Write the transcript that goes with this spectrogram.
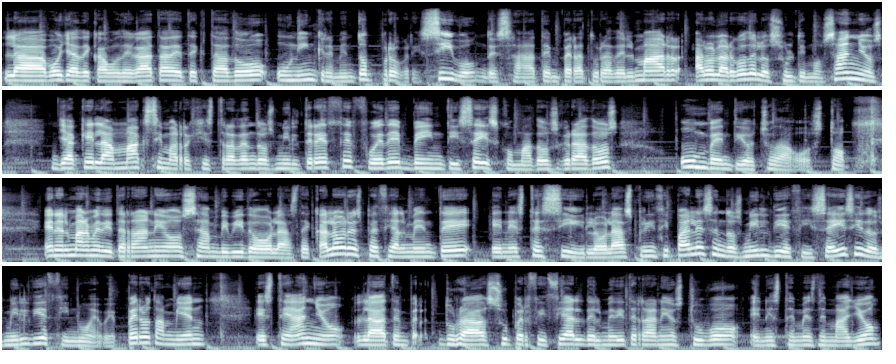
La boya de Cabo de Gata ha detectado un incremento progresivo de esa temperatura del mar a lo largo de los últimos años, ya que la máxima registrada en 2013 fue de 26,2 grados un 28 de agosto. En el mar Mediterráneo se han vivido olas de calor, especialmente en este siglo, las principales en 2016 y 2019, pero también este año la temperatura superficial del Mediterráneo estuvo en este mes de mayo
